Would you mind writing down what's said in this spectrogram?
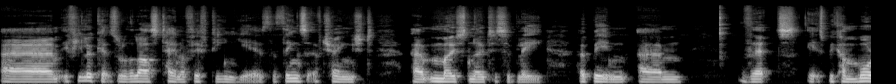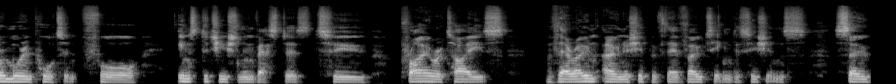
um, if you look at sort of the last 10 or 15 years, the things that have changed uh, most noticeably have been um, that it's become more and more important for institutional investors to prioritize their own ownership of their voting decisions. So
